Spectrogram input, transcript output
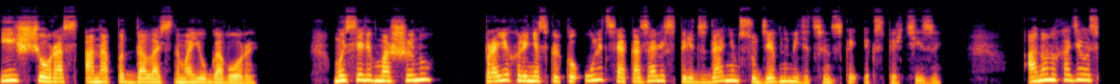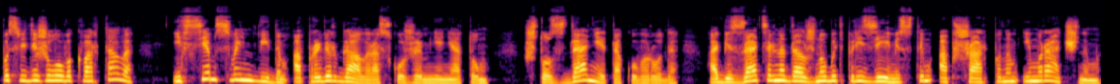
И еще раз она поддалась на мои уговоры. Мы сели в машину, проехали несколько улиц и оказались перед зданием судебно-медицинской экспертизы. Оно находилось посреди жилого квартала и всем своим видом опровергало расхожее мнение о том, что здание такого рода обязательно должно быть приземистым, обшарпанным и мрачным,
